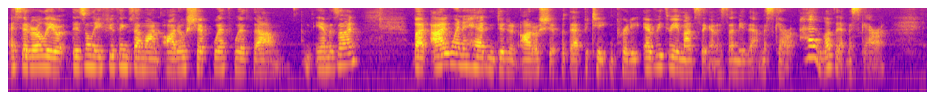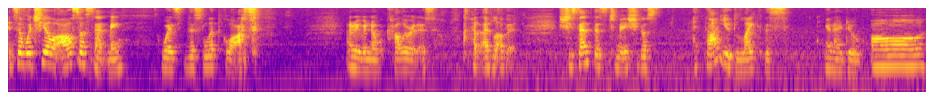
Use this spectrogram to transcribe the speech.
I said earlier, there's only a few things I'm on auto ship with, with um, Amazon. But I went ahead and did an auto ship with that Petite and Pretty. Every three months they're going to send me that mascara. I love that mascara. And so what Sheila also sent me was this lip gloss. I don't even know what color it is, but I love it. She sent this to me. She goes, I thought you'd like this and I do. Oh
